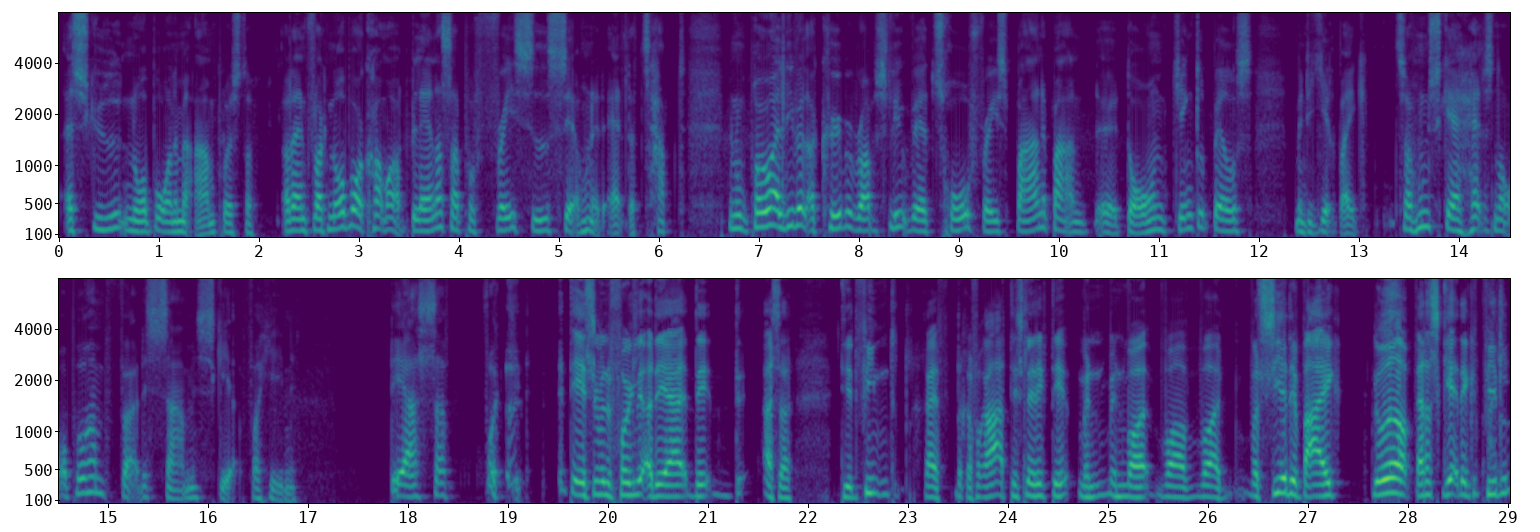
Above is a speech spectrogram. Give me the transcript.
at skyde nordboerne med armbryster. Og da en flok nordboer kommer og blander sig på Freys side, ser hun, at alt er tabt. Men hun prøver alligevel at købe Robs liv ved at tro Freys barnebarn, øh, Dawn Jingle Bells, men det hjælper ikke. Så hun skærer halsen over på ham, før det samme sker for hende. Det er så frygteligt. Det er simpelthen frygteligt, og det er, det, det, altså, det er et fint ref, referat, det er slet ikke det, men, men hvor, hvor, hvor, hvor siger det bare ikke noget om, hvad der sker i det kapitel.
